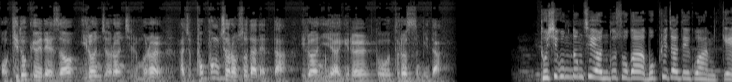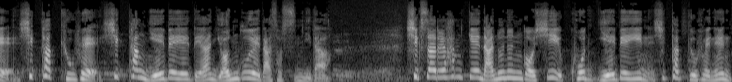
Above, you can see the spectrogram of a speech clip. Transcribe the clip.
어, 기독교에 대해서 이런저런 질문을 아주 폭풍처럼 쏟아냈다. 이런 이야기를 또 들었습니다. 도시공동체 연구소가 목회자들과 함께 식탁 교회, 식탁 예배에 대한 연구에 나섰습니다. 식사를 함께 나누는 것이 곧 예배인 식탁 교회는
